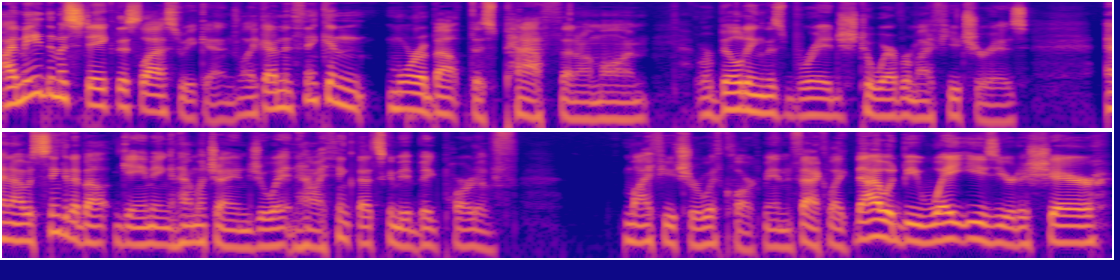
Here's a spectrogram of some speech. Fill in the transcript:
I made the mistake this last weekend. Like, I've been thinking more about this path that I'm on or building this bridge to wherever my future is. And I was thinking about gaming and how much I enjoy it and how I think that's going to be a big part of my future with Clark Man. In fact, like that would be way easier to share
